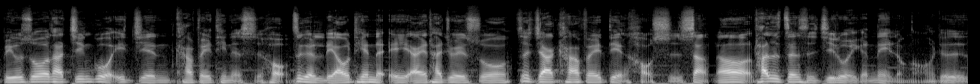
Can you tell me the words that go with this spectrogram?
比如说他经过一间咖啡厅的时候，这个聊天的 AI 他就会说这家咖啡店好时尚。然后他是真实记录一个内容哦，就是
